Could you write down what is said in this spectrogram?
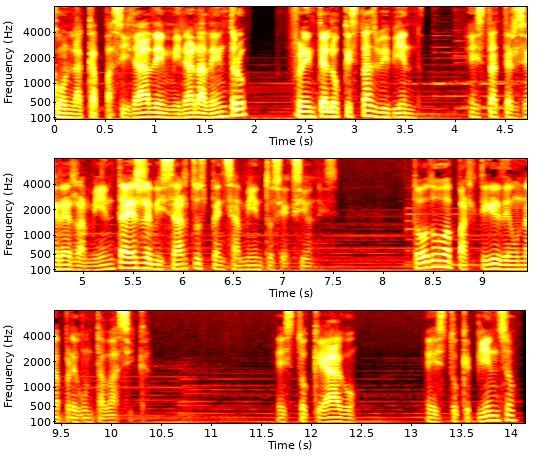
con la capacidad de mirar adentro frente a lo que estás viviendo. Esta tercera herramienta es revisar tus pensamientos y acciones, todo a partir de una pregunta básica. ¿Esto que hago, esto que pienso,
